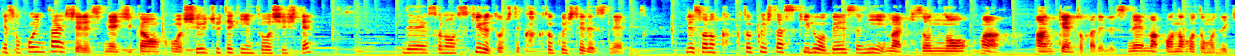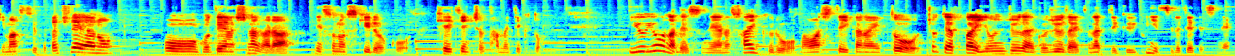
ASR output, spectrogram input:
でそこに対してですね、時間をこう集中的に投資して、で、そのスキルとして獲得してですね、で、その獲得したスキルをベースに、まあ、既存の、まあ、案件とかでですね、まあ、こんなこともできますという形で、あの、ご提案しながら、ね、そのスキルをこう経験値を貯めていくというようなですね、あのサイクルを回していかないと、ちょっとやっぱり40代、50代となっていくにつれてですね、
